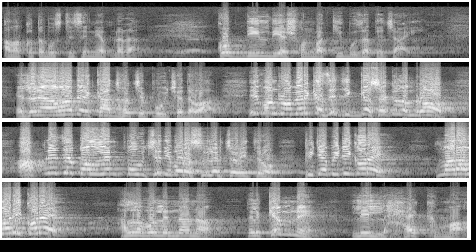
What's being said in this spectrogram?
আমার কথা বুঝতেছেন নি আপনারা? খুব দিল দিয়ে শুনবা কি বুঝাতে চাই? এজন্য আমাদের কাজ হচ্ছে পৌঁছে দেওয়া। এখন রবের কাছে জিজ্ঞাসা করলাম, রব, আপনি যে বললেন পৌঁছে দিব রসুলের চরিত্র, পিটাপিটি করে, মারামারি করে? আল্লাহ বললেন, না না। তাহলে কেমনে? লিল হেকমা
